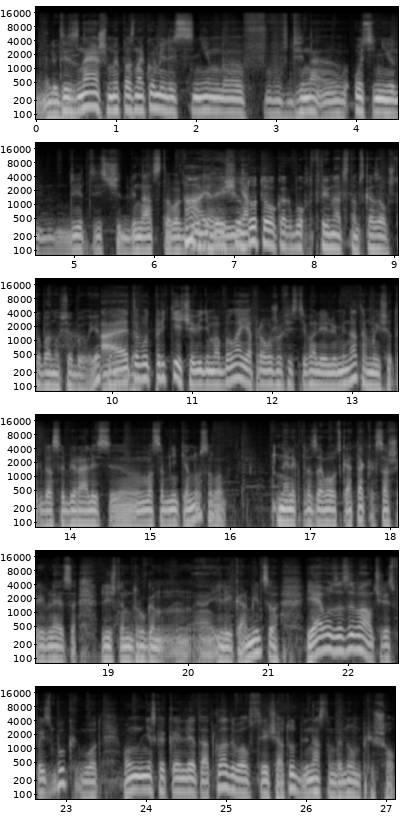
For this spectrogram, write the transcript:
людей. Ты знаешь, мы познакомились с ним э, в, в двена- осенью 2012 года. А, это еще я до того, как Бог в 13-м сказал, чтобы оно все было. Я А помню, это да. вот предтеча, видимо, была. Я провожу фестиваль «Иллюминатор». Мы еще тогда собирались э, в особняке Носова на электрозаводской, а так как Саша является личным другом э, Ильи Кормильцева, я его зазывал через Facebook, вот, он несколько лет откладывал встречу, а тут в 2012 году он пришел.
